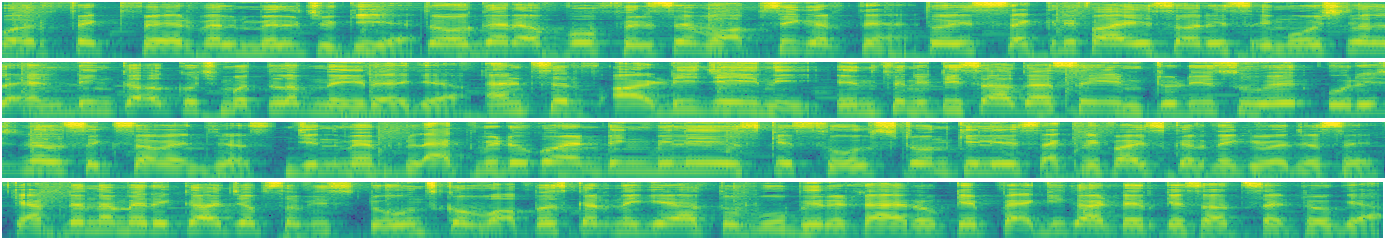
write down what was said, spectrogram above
परफेक्ट फेयरवेल मिल चुकी है। तो अगर अब वो फिर से वापसी करते हैं तो इस सेक्रीफाइस और इस इमोशनल एंडिंग का कुछ मतलब नहीं रह गया। एंड सिर्फ़ आरडीजे ही नहीं इन्फिनिटी सागा से इंट्रोड्यूस हुए ओरिजिनल सिक्स अवेंजर्स जिनमें ब्लैक विडो को एंडिंग मिली उसके सोल स्टोन के लिए सेक्रीफाइस करने की वजह से। कैप्टन अमेरिका जब सभी स्टोन्स को वापस करने गया तो वो भी रिटायर होके पैगी कार्टर के साथ सेट हो गया।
